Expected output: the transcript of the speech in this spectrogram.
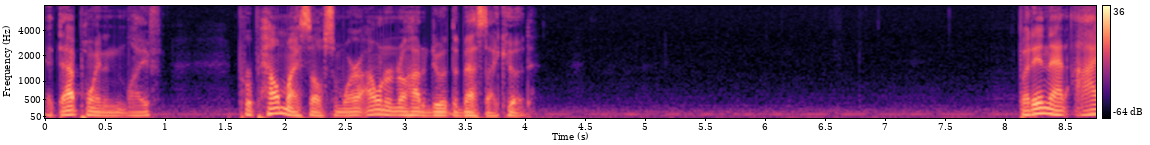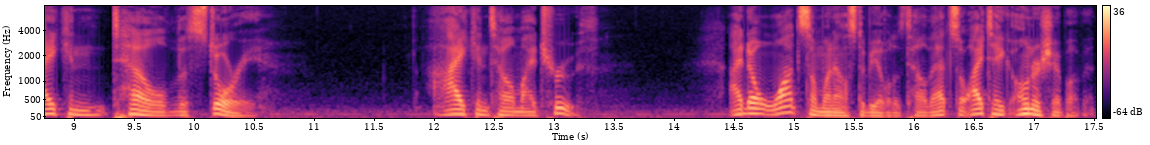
at that point in life, propel myself somewhere, I want to know how to do it the best I could. But in that, I can tell the story. I can tell my truth. I don't want someone else to be able to tell that, so I take ownership of it.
